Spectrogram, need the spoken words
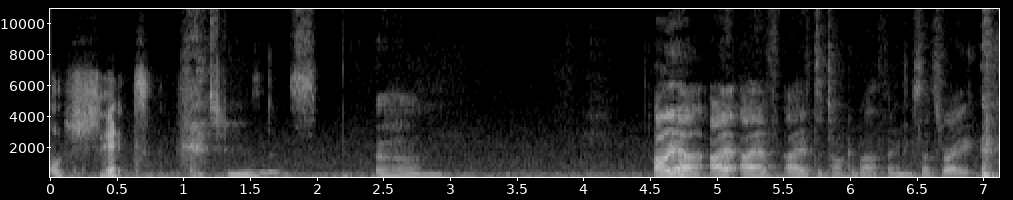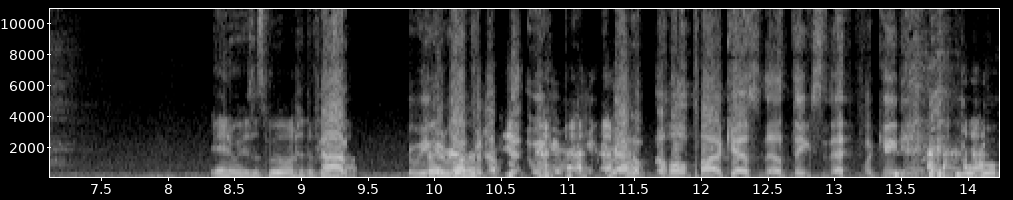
oh shit. Jesus. Um. Oh yeah, I, I have I have to talk about things. That's right. Anyways, let's move on to the first Um, topic. We can wrap it up. We can, we can wrap up the whole podcast now. Thanks to that fucking Google.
